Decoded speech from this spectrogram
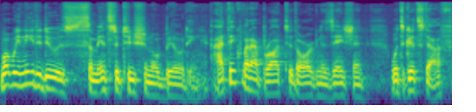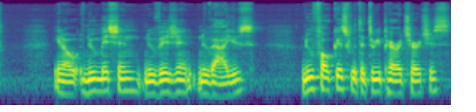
what we need to do is some institutional building. I think what I brought to the organization was good stuff. You know, new mission, new vision, new values, new focus with the three parachurches,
